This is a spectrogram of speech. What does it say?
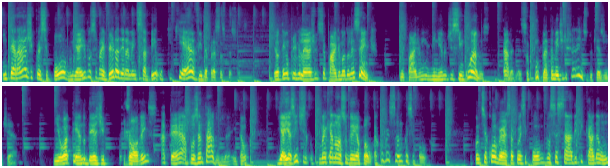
interage com esse povo e aí você vai verdadeiramente saber o que, que é a vida para essas pessoas. Eu tenho o privilégio de ser pai de uma adolescente e o pai de um menino de 5 anos. Cara, são completamente diferentes do que a gente era. E eu atendo desde jovens até aposentados, né? Então, e aí a gente, como é que é nosso ganha-pão? É conversando com esse povo. Quando você conversa com esse povo, você sabe que cada um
